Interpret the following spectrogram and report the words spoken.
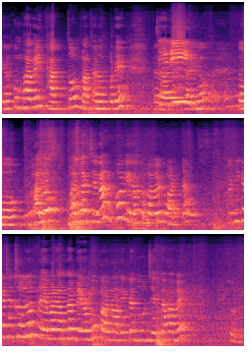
এরকম ভাবেই থাকতো মাথার উপরে আহ, যাই হোক। তো ভালো ভালো লাগছে না এখন? এরকম ভাবে ঘরটা? তো ঠিক আছে চলুন এবার আমরা বেরোবো কারণ অনেকটা দূর যেতে হবে। চলুন।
